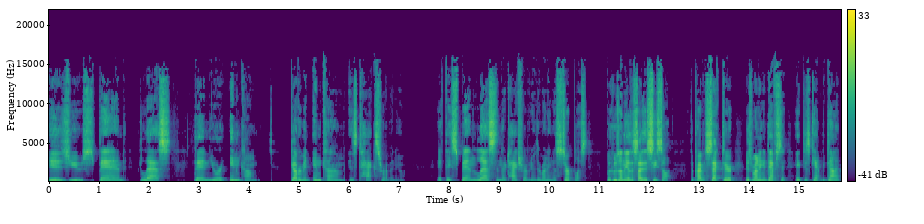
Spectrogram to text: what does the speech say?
is you spend less than your income. Government income is tax revenue. If they spend less than their tax revenue, they're running a surplus. But who's on the other side of the seesaw? The private sector is running a deficit. It just can't be done.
